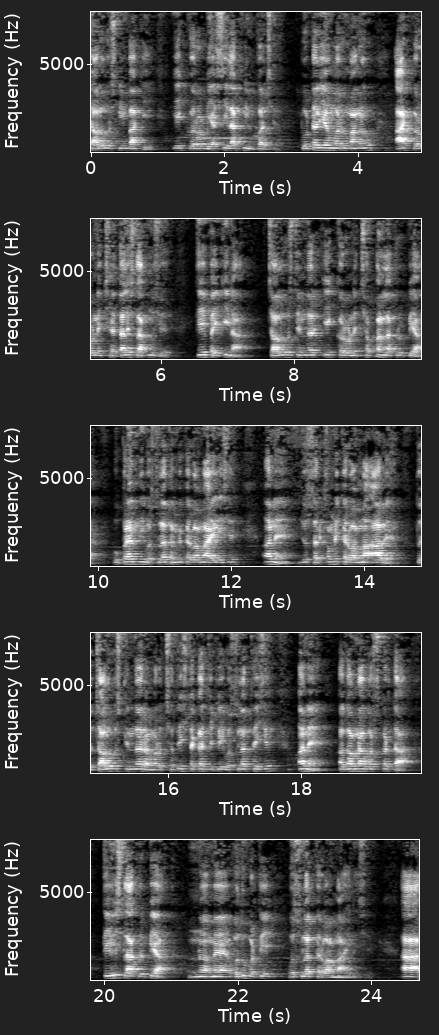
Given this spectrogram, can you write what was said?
ચાલુ વર્ષની બાકી એક કરોડ બ્યાસી લાખની ઉપર છે. ટોટલી અમારું માંગણું આઠ કરોડ ને છેતાલીસ લાખનું છે. તે પૈકીના ચાલુ વર્ષની અંદર એક કરોડ ને છપ્પન લાખ રૂપિયા ઉપરાંતની વસૂલાત અમે કરવામાં આવેલી છે. અને જો સરખામણી કરવામાં આવે તો ચાલુ વર્ષની અંદર અમારો છત્રીસ ટકા જેટલી વસૂલાત થઈ છે અને અગાઉના વર્ષ કરતા ત્રેવીસ લાખ રૂપિયા અમે વધુ પડતી વસૂલાત કરવામાં આવેલી છે. આ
